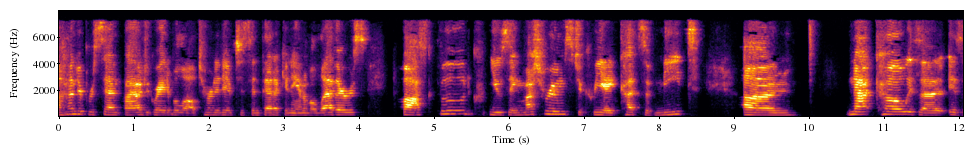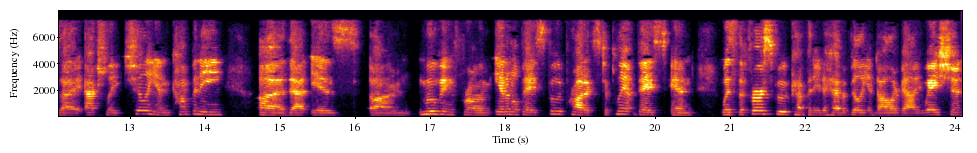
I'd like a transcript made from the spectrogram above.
100% biodegradable alternative to synthetic and animal leathers. Bosc Food using mushrooms to create cuts of meat. Um, NotCo is a is a actually Chilean company uh, that is um, moving from animal-based food products to plant-based and was the first food company to have a billion dollar valuation.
